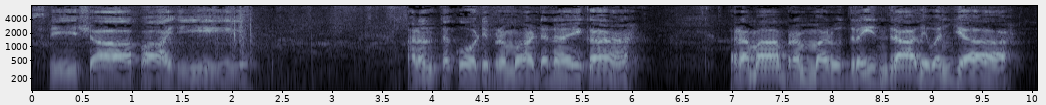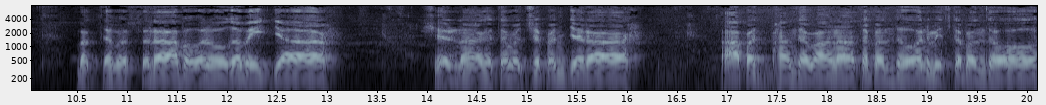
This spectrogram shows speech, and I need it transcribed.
श्रीशापाहि। अनन्तकोटिब्रह्माण्डनायिक रमा, ब्रह्म, रुद्र इंद्रादिवंजा भक्तवत्सला भवरोग वैद्या, शरणागत वज्र पंजरा आपद बांधवानाथ बंधो, निमित्त बंधो,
